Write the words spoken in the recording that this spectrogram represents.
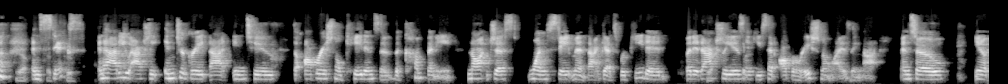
yeah, and sticks? And how do you actually integrate that into the operational cadence of the company, not just one statement that gets repeated, but it actually is, like you said, operationalizing that. And so, you know,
